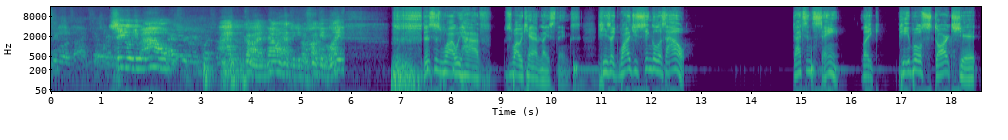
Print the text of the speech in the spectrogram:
Single you out. Oh, God, now I have to give a fucking life. This is why we have. This is why we can't have nice things. He's like, why'd you single us out? That's insane. Like people start shit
